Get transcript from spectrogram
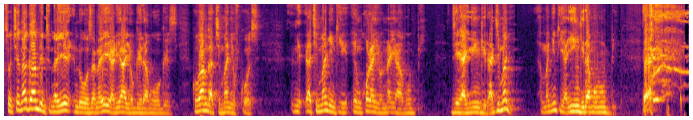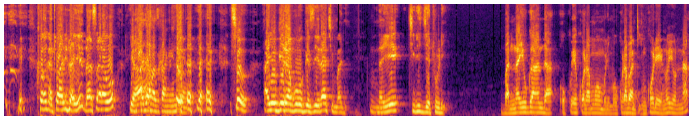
So kyenagambye nti naye ndowooza naye yali ayogera bwogezi kubanga akimanyi of course akimanyi nti enkola yonna ya bubbi gye yayingira akimanyi? Amanyi nti yayingira mu bubbi. Kubanga twali naye nasalawo. So ayogera bwogezi era akimanyi. Naye kiri gye tuli. Bannayuganda okwekolamu omulimu okulaba nti nkola eno yonna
